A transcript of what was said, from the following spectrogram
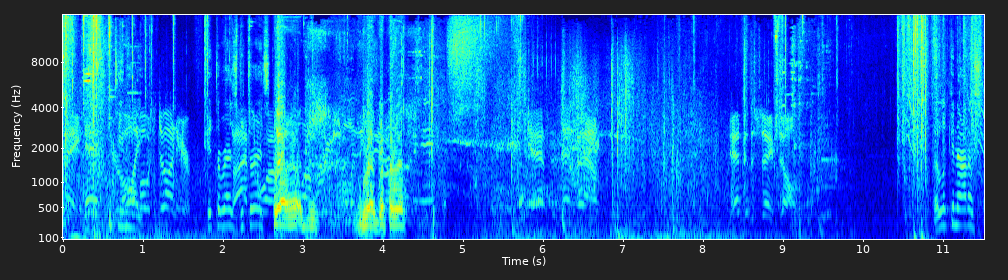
Hey, Dead. Team white. almost done here. Get the res, get the res. Yeah, yeah, just, yeah, get the rest. Gas is inbound. Head to the safe zone. They're looking at us.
